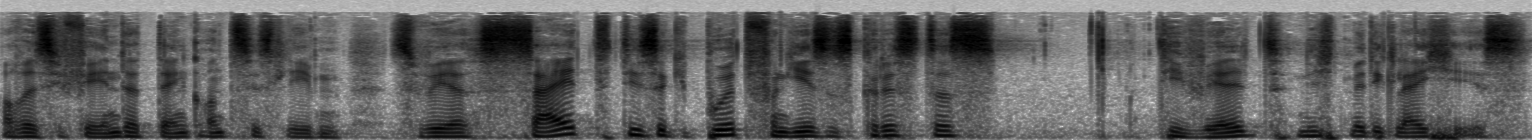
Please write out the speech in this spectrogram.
aber sie verändert dein ganzes Leben. So wie seit dieser Geburt von Jesus Christus die Welt nicht mehr die gleiche ist.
